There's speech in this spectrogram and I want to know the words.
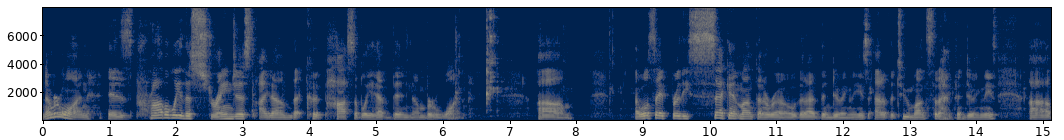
Number one is probably the strangest item that could possibly have been number one. Um, I will say for the second month in a row that I've been doing these, out of the two months that I've been doing these, uh,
